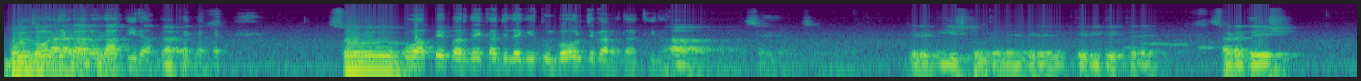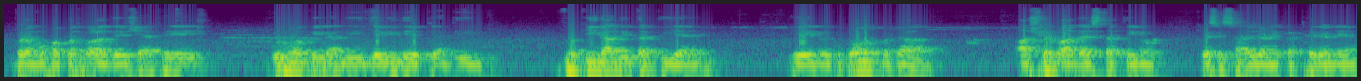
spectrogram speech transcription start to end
ਬੋਲ ਜਕਾਰਾ ਜਕਾਰਾ ਦਾਤੀ ਦਾ। ਸੋ ਉਹ ਆਪੇ ਪਰਦੇ ਕੱਜ ਲੇਗੀ ਤੂੰ ਬੋਲ ਚ ਕਰ ਦਾਤੀ ਦਾ। ਹਾਂ ਸਹੀ ਗੱਲ। ਜਿਹੜੇ ਈਸ਼ਟ ਹੁੰਦੇ ਨੇ ਜਿਹੜੇ ਦੇਵੀ ਦੇਵਤੇ ਨੇ ਸਾਡਾ ਦੇਸ਼ ਬੜਾ ਮੁਹੱਬਤ ਵਾਲਾ ਦੇਸ਼ ਹੈ। ਤੇ ਗੁਰੂਆਂ ਪੀਰਾਂ ਦੀ ਦੇਵੀ ਦੇਵਤਿਆਂ ਦੀ ਫਕੀਰਾਂ ਦੀ ਧਰਤੀ ਹੈ। ਇਹ ਇੱਕ ਬਹੁਤ ਵੱਡਾ ਆਸ਼ੀਰਵਾਦ ਹੈ ਇਸ ਧਰਤੀ ਨੂੰ ਕਿ ਅਸੀਂ ਸਾਰੇ ਜਣੇ ਇਕੱਠੇ ਰਹਿੰਦੇ ਹਾਂ।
